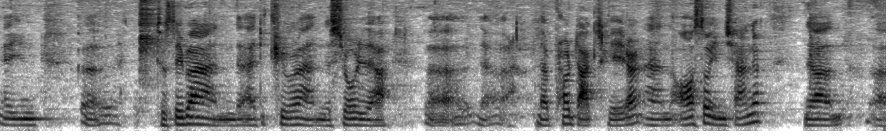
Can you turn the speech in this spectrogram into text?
in uh, Toshiba and IDQ and show their, uh, their, their product here. And also in China, there are uh,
